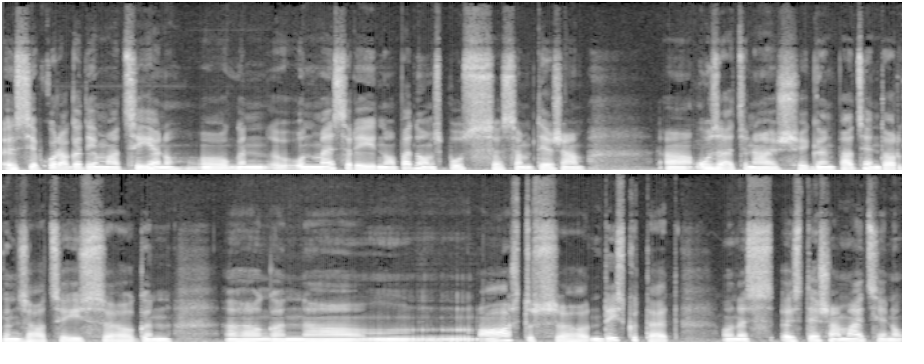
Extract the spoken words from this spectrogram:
es jebkurā gadījumā cienu, gan, un mēs arī no padomas puses esam tiešām uzaicinājuši gan pacientu organizācijas, gan gan ārstus diskutēt Un es, es tiešām aicinu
